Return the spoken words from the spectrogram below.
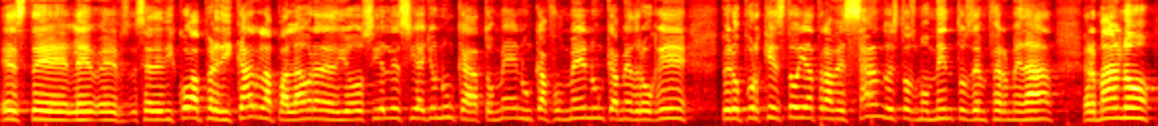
este, eh, se dedicó a predicar la palabra de Dios y él decía, yo nunca tomé, nunca fumé, nunca me drogué, pero ¿por qué estoy atravesando estos momentos de enfermedad. Hermano,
